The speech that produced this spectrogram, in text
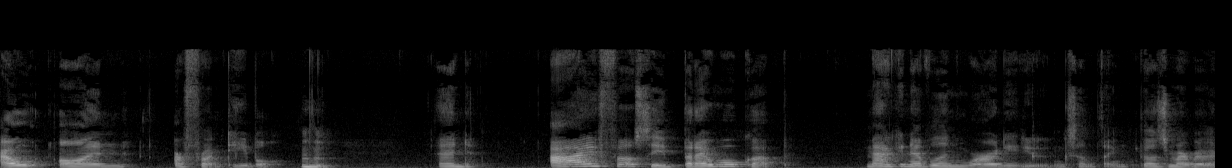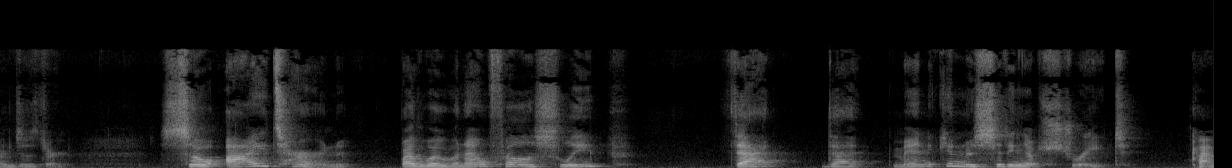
out on our front table, Mhm. and I fell asleep. But I woke up. Mac and Evelyn were already doing something. Those are my brother and sister. So I turn. By the way, when I fell asleep, that that mannequin was sitting up straight. okay.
